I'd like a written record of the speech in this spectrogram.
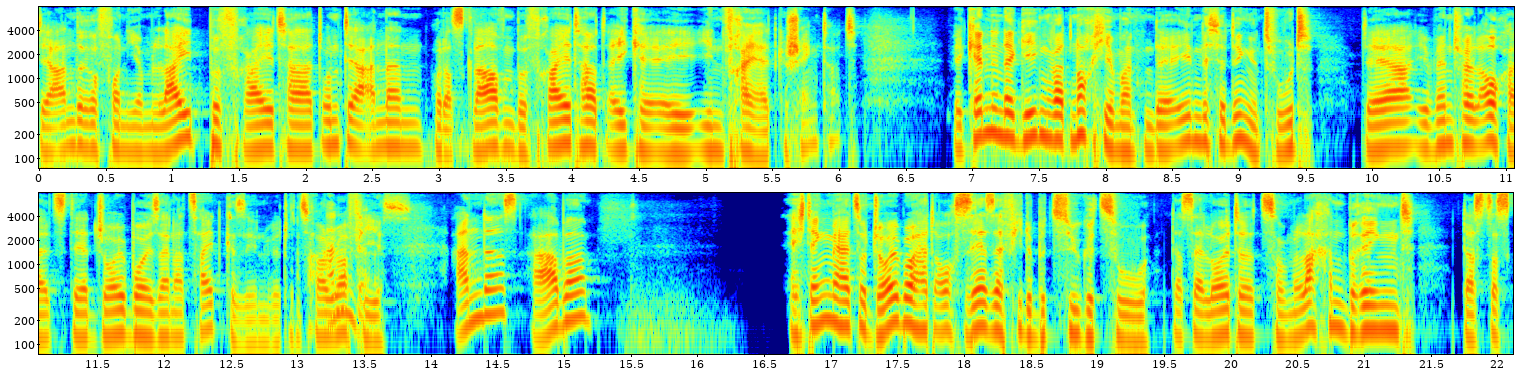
der andere von ihrem Leid befreit hat und der anderen oder Sklaven befreit hat, aka ihnen Freiheit geschenkt hat. Wir kennen in der Gegenwart noch jemanden, der ähnliche Dinge tut, der eventuell auch als der Joyboy seiner Zeit gesehen wird, und zwar Ruffy anders, aber ich denke mir halt so, Joyboy hat auch sehr, sehr viele Bezüge zu, dass er Leute zum Lachen bringt, dass das,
